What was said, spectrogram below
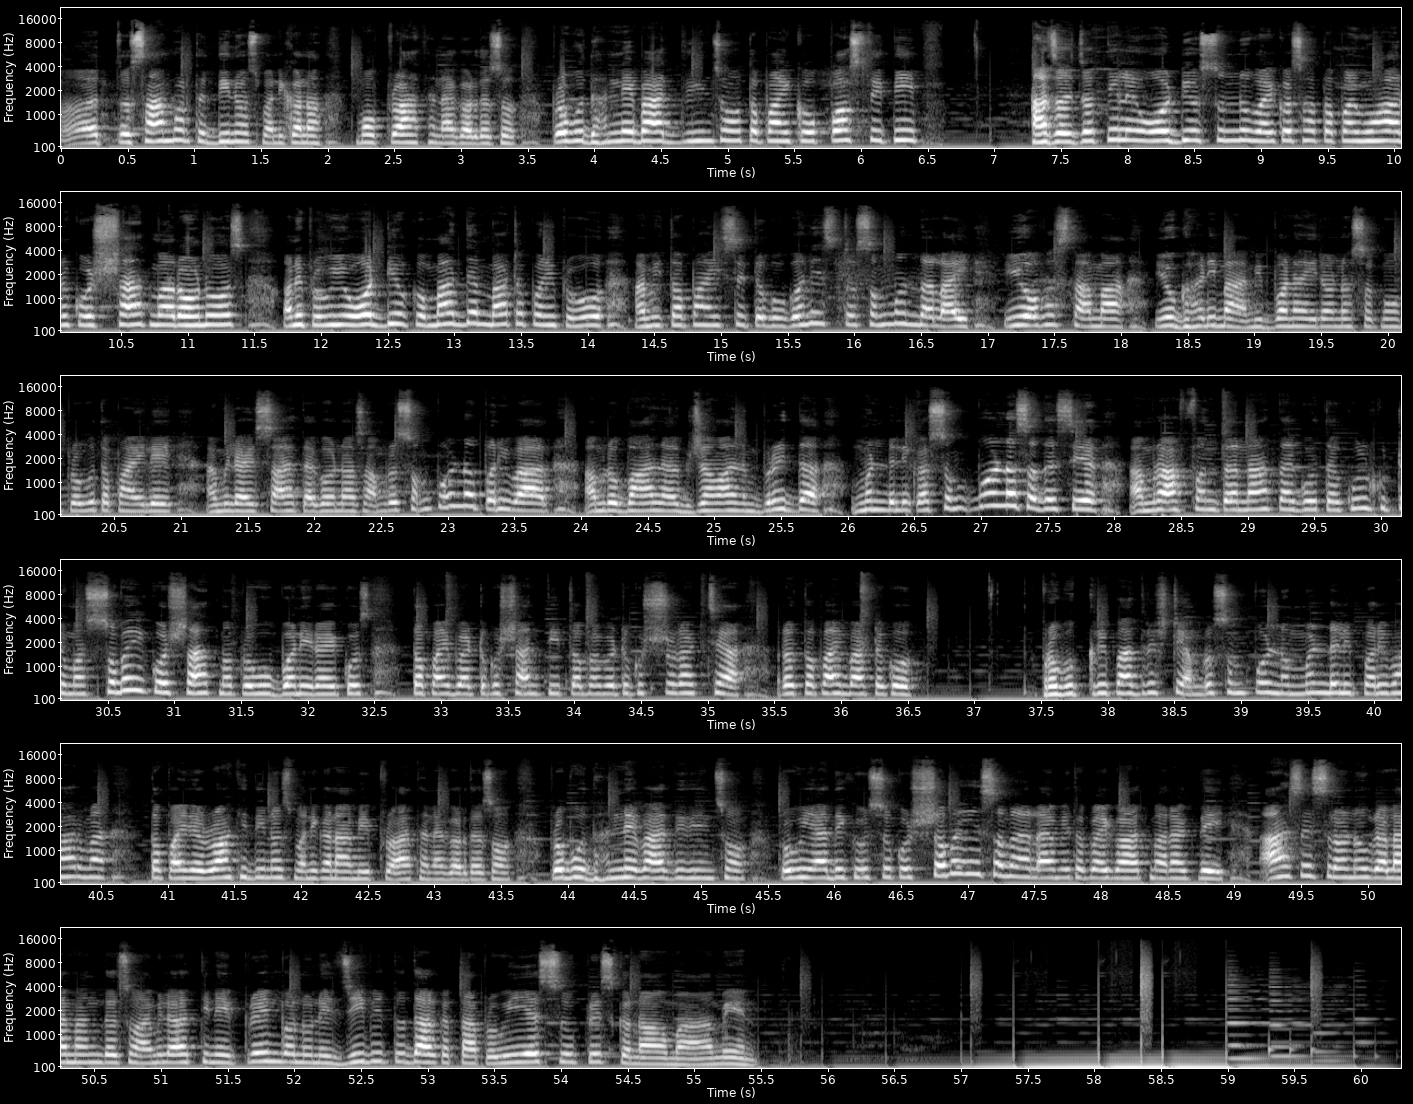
सामर्थ्य दिनुहोस् भनिकन म प्रार्थना गर्दछु। प्रभु धन्यवाद दिन्छौँ तपाईँको उपस्थिति। आज जतिले अडियो सुन्नुभएको छ तपाईँ उहाँहरूको साथमा रहनुहोस्। अनि प्रभु यो अडियोको माध्यमबाट पनि प्रभु हामी तपाईँसितको घनिष्ठ सम्बन्धलाई यो अवस्थामा यो घडीमा हामी बनाइरहन सकौँ। प्रभु तपाईँले हामीलाई सहायता गर्नुहोस् हाम्रो सम्पूर्ण परिवार हाम्रो बालक जवान वृद्ध मण्डलीका सम्पूर्ण सदस्य हाम्रो आफन्त नाता गोता कुलकुटुमा सबैको साथमा प्रभु बनिरहेको तपाईँबाटको शान्ति तपाईँबाटको सुरक्षा र तपाईँबाटको प्रभु कृपा दृष्टि हाम्रो सम्पूर्ण मण्डली परिवारमा तपाईँले राखिदिनुहोस् भनिकन हामी प्रार्थना गर्दछौँ। प्रभु धन्यवाद दिन्छौँ। प्रभु यहाँदेखि उसको सबै समयलाई हामी तपाईँको हातमा राख्दै आशिष र अनुग्रहलाई माग्दछौँ। हामीलाई अति नै प्रेम गर्नु नै जीवित उद्धारकर्ता प्रभु यसु क्रिस्टको नाउँमा आमेन।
